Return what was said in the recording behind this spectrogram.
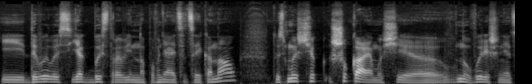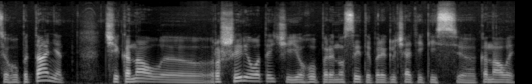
і дивились, як швидко він наповняється цей канал. Тобто ми ще шукаємо ще е, ну, вирішення цього питання, чи канал е, розширювати, чи його переносити, переключати якісь е, канали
